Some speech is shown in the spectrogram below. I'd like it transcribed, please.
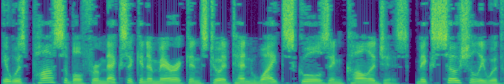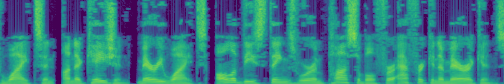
It was possible for Mexican Americans to attend white schools and colleges, mix socially with whites and, on occasion, marry whites. All of these things were impossible for African Americans,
